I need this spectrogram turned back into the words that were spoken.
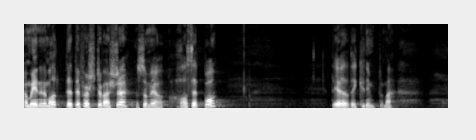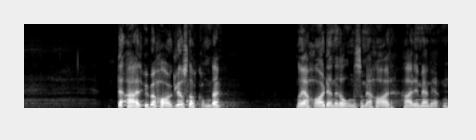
Jeg må innrømme at dette første verset som vi har sett på, det gjør at det krymper meg. Det er ubehagelig å snakke om det når jeg har den rollen som jeg har her i menigheten.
